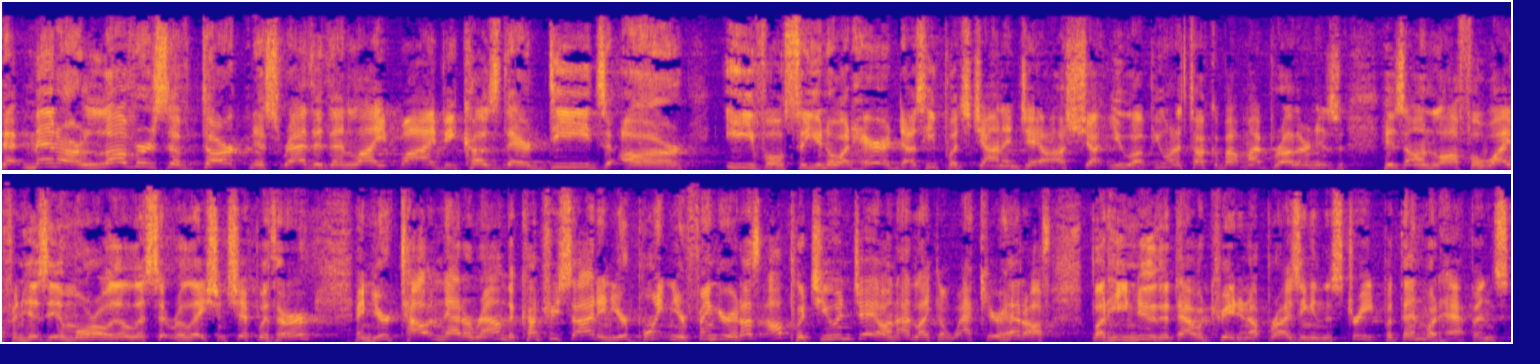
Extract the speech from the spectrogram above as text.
that men are lovers of darkness rather than light. Why? Because their deeds are evil. So you know what Herod does? He puts John in jail. I'll shut you up. You want to talk about my brother and his, his unlawful wife and his immoral, illicit relationship with her? And you're touting that around the countryside and you're pointing your finger at us? I'll put you in jail and I'd like to whack your head off. But he knew that that would create an uprising in the street. But then what happens?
